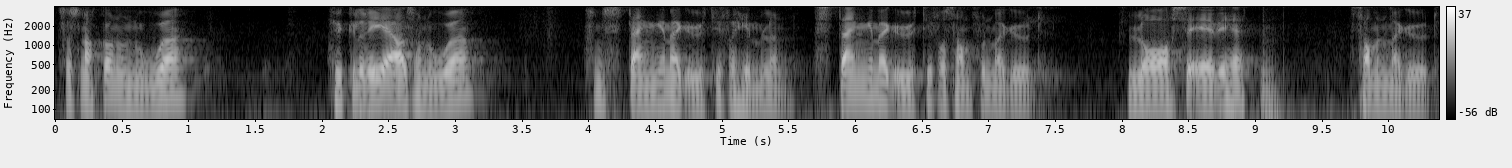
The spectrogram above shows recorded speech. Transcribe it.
så snakker han om noe Hykleri er altså noe som stenger meg ute fra himmelen. Stenger meg ute fra samfunnet med Gud låse evigheten sammen med Gud.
